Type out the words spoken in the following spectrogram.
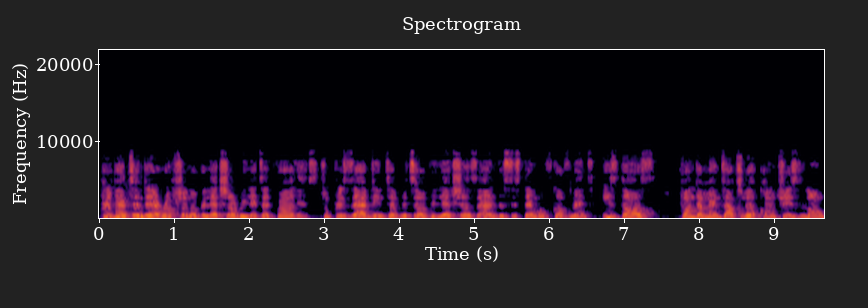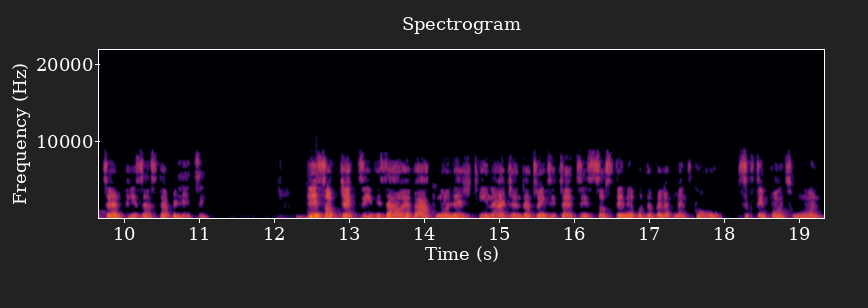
Preventing the eruption of election related violence to preserve the integrity of elections and the system of government is thus fundamental to a country's long term peace and stability. This objective is, however, acknowledged in Agenda 2030's Sustainable Development Goal 16.1,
